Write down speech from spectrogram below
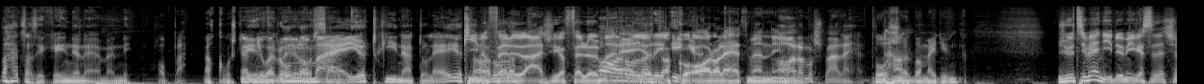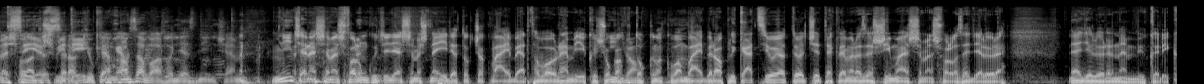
Na hát azért kell innen elmenni. Hoppá. Akkor most nem nyugat Onnan már eljött, Kínától eljött. Kína arról felől, Ázsia felől már Arról a eljött, ré- akkor igen. arra lehet menni. Arra most már lehet. Borsodba megyünk. Zsülci, mennyi idő még ezt az SMS falat összerakjuk? Engem zavar, hogy ez nincsen. Nincsen SMS falunk, úgyhogy SMS ne írjatok csak Vibert, ha reméljük, hogy sokaknak van Viber applikációja, töltsétek le, mert ez a sima SMS fal az egyelőre. Egyelőre nem működik.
